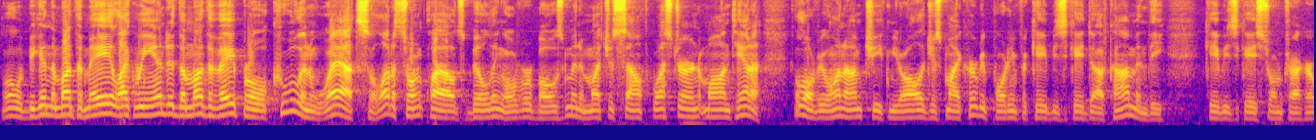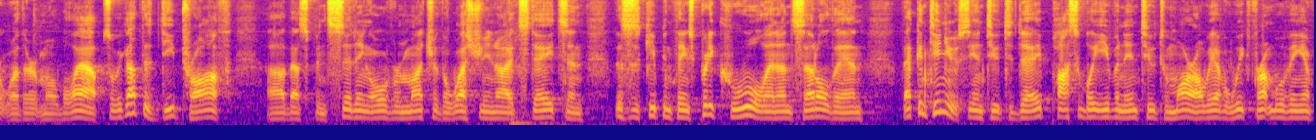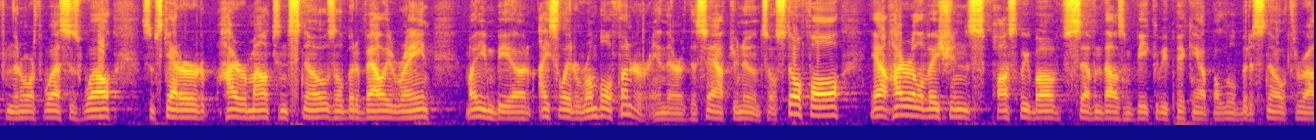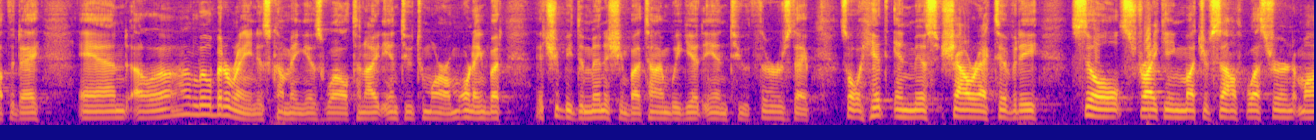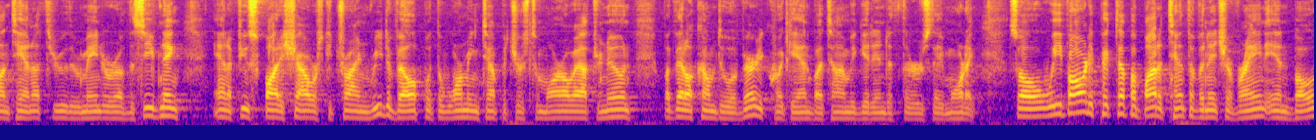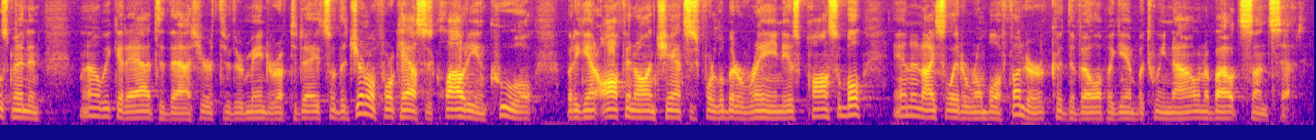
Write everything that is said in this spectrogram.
Well, we begin the month of May like we ended the month of April, cool and wet. So a lot of storm clouds building over Bozeman and much of southwestern Montana. Hello, everyone. I'm Chief Meteorologist Mike Hurd reporting for KBZK.com and the KBZK Storm Tracker Weather mobile app. So we got this deep trough uh, that's been sitting over much of the western United States, and this is keeping things pretty cool and unsettled. And that continues into today, possibly even into tomorrow. We have a weak front moving in from the northwest as well. Some scattered higher mountain snows, a little bit of valley rain. Might even be an isolated rumble of thunder in there this afternoon. So snowfall, yeah, higher elevations, possibly above 7,000 feet, could be picking up a little bit of snow throughout the day. And uh, a, little bit of rain is coming as well tonight into tomorrow morning, but it should be diminishing by the time we get into Thursday. So hit and miss shower activity still striking much of southwestern Montana through the remainder of this evening, and a few spotty showers could try and redevelop with the warming temperatures tomorrow afternoon, but that'll come to a very quick end by time we get into Thursday morning. So we've already picked up about a tenth of an inch of rain in Bozeman, and well, we could add to that here through the remainder of today. So the general forecast is cloudy and cool, but again, off and on chances for a little bit of rain is possible, and an isolated rumble of thunder could develop again between now and about sunset.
